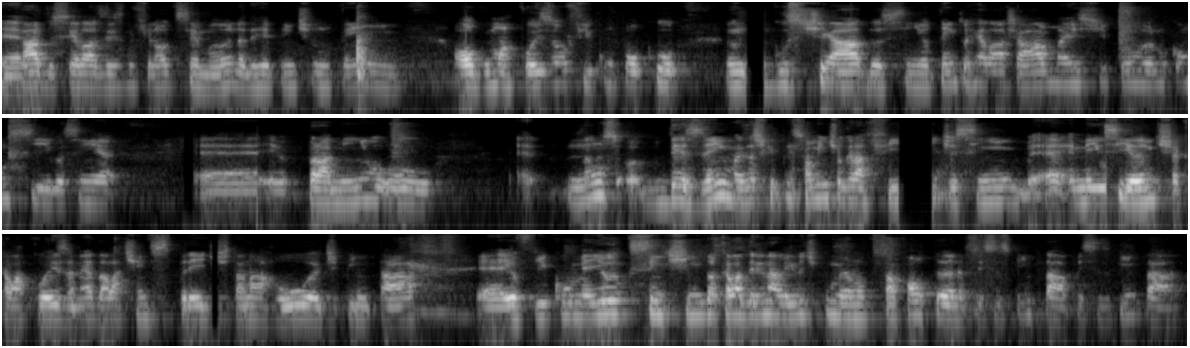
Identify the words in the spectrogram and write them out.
é, sei lá, às vezes no final de semana, de repente não tem alguma coisa, eu fico um pouco angustiado, assim, eu tento relaxar, mas, tipo, eu não consigo, assim, é, é para mim, o, o, é, não o desenho, mas acho que principalmente o grafite, assim, é, é meio ciante aquela coisa, né, da latinha de spray, de estar na rua, de pintar, é, eu fico meio sentindo aquela adrenalina, tipo, meu, não tá faltando, eu preciso pintar, preciso pintar.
